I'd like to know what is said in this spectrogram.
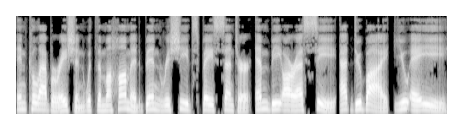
in collaboration with the Mohammed bin Rashid Space Center at Dubai, UAE.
